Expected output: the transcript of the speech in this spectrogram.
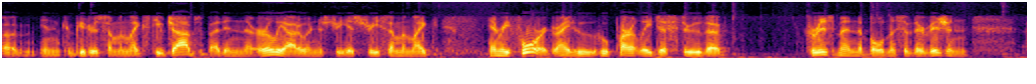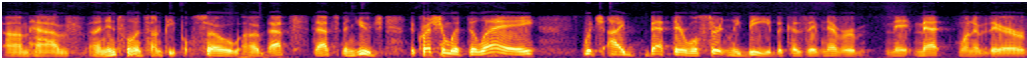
um, in computers someone like Steve Jobs, but in the early auto industry history, someone like Henry Ford, right? Who who partly just through the charisma and the boldness of their vision um, have an influence on people. So uh, that's that's been huge. The question with delay, which I bet there will certainly be because they've never ma- met one of their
